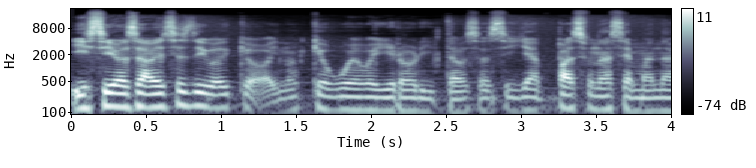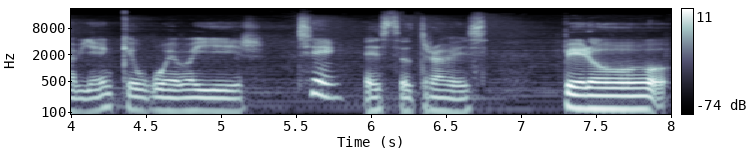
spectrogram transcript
Y sí, o sea, a veces digo que, ay, no, qué huevo ir ahorita. O sea, si ya pasé una semana bien, qué huevo ir Sí. este otra vez. Pero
